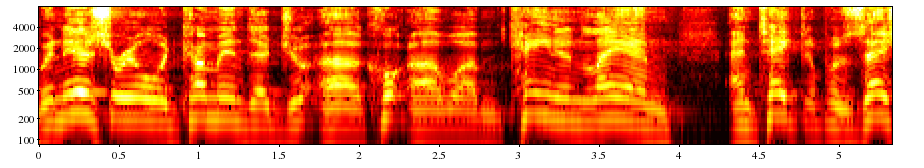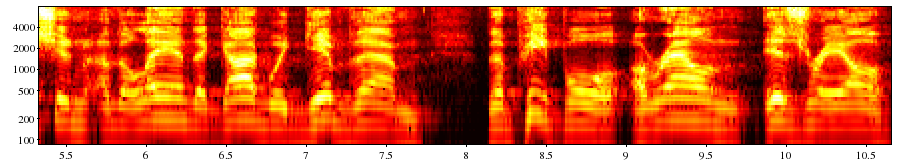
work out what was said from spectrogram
When Israel would come into uh, uh, um, Canaan land and take the possession of the land that God would give them, the people around Israel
